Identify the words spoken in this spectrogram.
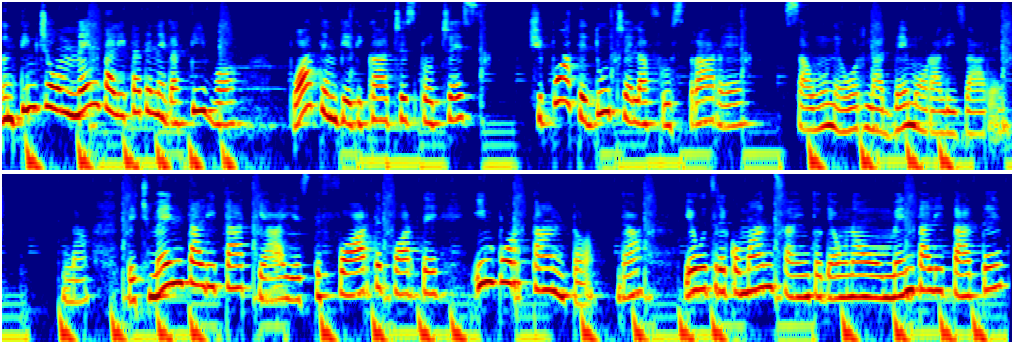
în timp ce o mentalitate negativă poate împiedica acest proces și poate duce la frustrare sau uneori la demoralizare. Da? Deci mentalitatea este foarte, foarte importantă. Da? Eu îți recomand să ai întotdeauna o mentalitate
